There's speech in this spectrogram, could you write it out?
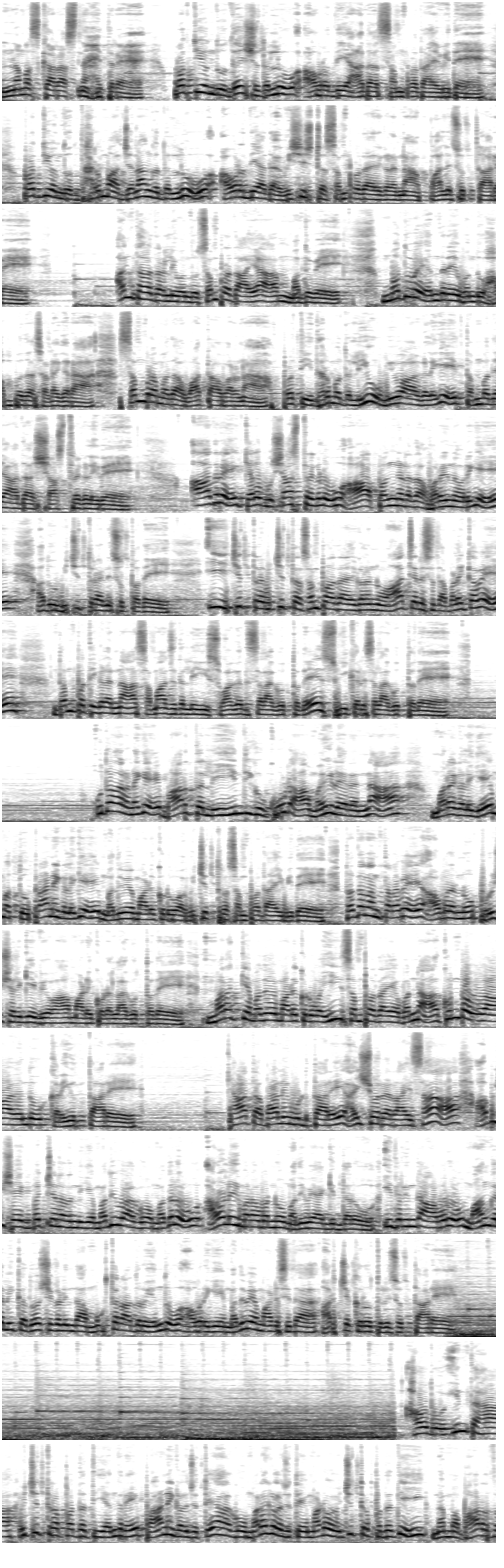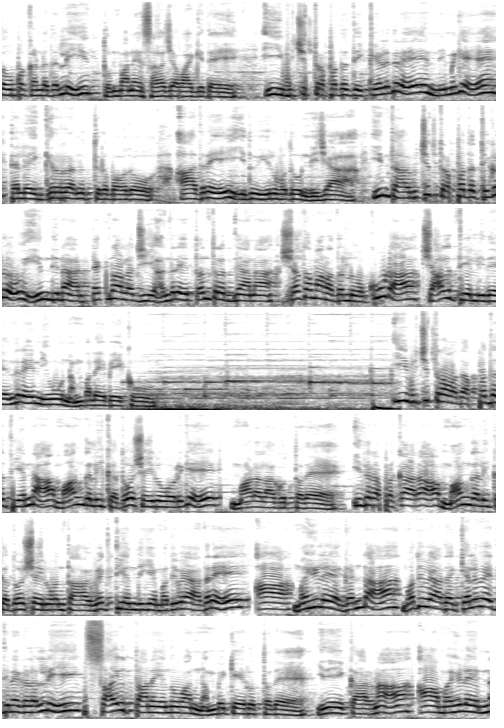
ನಮಸ್ಕಾರ ಸ್ನೇಹಿತರೆ, ಪ್ರತಿಯೊಂದು ದೇಶದಲ್ಲೂ ಅವರದೇ ಆದ ಸಂಪ್ರದಾಯವಿದೆ. ಪ್ರತಿಯೊಂದು ಧರ್ಮ ಜನಾಂಗದಲ್ಲೂ ಅವರದೇ ಆದ ವಿಶಿಷ್ಟ ಸಂಪ್ರದಾಯಗಳನ್ನು ಪಾಲಿಸುತ್ತಾರೆ. ಅಂತಹದರಲ್ಲಿ ಒಂದು ಸಂಪ್ರದಾಯ ಮದುವೆ. ಮದುವೆ ಅಂದರೆ ಒಂದು ಹಬ್ಬದ ಸಡಗರ, ಸಂಭ್ರಮದ ವಾತಾವರಣ. ಪ್ರತಿ ಧರ್ಮದಲ್ಲಿಯೂ ವಿವಾಹಗಳಿಗೆ ತಮ್ಮದೇ ಆದ ಶಾಸ್ತ್ರಗಳಿವೆ. ಆದರೆ ಕೆಲವು ಶಾಸ್ತ್ರಗಳು ಆ ಪಂಗಡದ ಹೊರಗಿನವರಿಗೆ ಅದು ವಿಚಿತ್ರ ಅನಿಸುತ್ತದೆ. ಈ ಚಿತ್ರ ವಿಚಿತ್ರ ಸಂಪ್ರದಾಯಗಳನ್ನು ಆಚರಿಸಿದ ಬಳಿಕವೇ ದಂಪತಿಗಳನ್ನು ಸಮಾಜದಲ್ಲಿ ಸ್ವಾಗತಿಸಲಾಗುತ್ತದೆ, ಸ್ವೀಕರಿಸಲಾಗುತ್ತದೆ. ಉದಾಹರಣೆಗೆ ಭಾರತದಲ್ಲಿ ಇಂದಿಗೂ ಕೂಡ ಮಹಿಳೆಯರನ್ನು ಮರಗಳಿಗೆ ಮತ್ತು ಪ್ರಾಣಿಗಳಿಗೆ ಮದುವೆ ಮಾಡಿಕೊಡುವ ವಿಚಿತ್ರ ಸಂಪ್ರದಾಯವಿದೆ. ತದನಂತರವೇ ಅವರನ್ನು ಪುರುಷರಿಗೆ ವಿವಾಹ ಮಾಡಿಕೊಡಲಾಗುತ್ತದೆ. ಮರಕ್ಕೆ ಮದುವೆ ಮಾಡಿಕೊಡುವ ಈ ಸಂಪ್ರದಾಯವನ್ನು ಕುಂಭ ವಿವಾಹವೆಂದು ಕರೆಯುತ್ತಾರೆ. ಖ್ಯಾತ ಬಾಲಿವುಡ್ ತಾರೆ ಐಶ್ವರ್ಯ ರಾಯ್ ಸಹ ಅಭಿಷೇಕ್ ಬಚ್ಚನರೊಂದಿಗೆ ಮದುವೆಯಾಗುವ ಮೊದಲು ಅರಳಿ ಮರವನ್ನು ಮದುವೆಯಾಗಿದ್ದರು. ಇದರಿಂದ ಅವರು ಮಾಂಗಲಿಕ ದೋಷಗಳಿಂದ ಮುಕ್ತರಾದರು ಎಂದು ಅವರಿಗೆ ಮದುವೆ ಮಾಡಿಸಿದ ಅರ್ಚಕರು ತಿಳಿಸುತ್ತಾರೆ. ಹೌದು, ಇಂತಹ ವಿಚಿತ್ರ ಪದ್ಧತಿ ಅಂದರೆ ಪ್ರಾಣಿಗಳ ಜೊತೆ ಹಾಗೂ ಮರಗಳ ಜೊತೆ ಮಾಡುವ ವಿಚಿತ್ರ ಪದ್ಧತಿ ನಮ್ಮ ಭಾರತ ಉಪಖಂಡದಲ್ಲಿ ತುಂಬಾನೇ ಸಹಜವಾಗಿದೆ. ಈ ವಿಚಿತ್ರ ಪದ್ಧತಿ ಕೇಳಿದರೆ ನಿಮಗೆ ತಲೆ ಗಿರ್ರ ಅನ್ನುತ್ತಿರಬಹುದು ಆದರೆ ಇದು ಇರುವುದು ನಿಜ. ಇಂತಹ ವಿಚಿತ್ರ ಪದ್ಧತಿಗಳು ಇಂದಿನ ಟೆಕ್ನಾಲಜಿ ಅಂದರೆ ತಂತ್ರಜ್ಞಾನ ಶತಮಾನದಲ್ಲೂ ಕೂಡ ಚಾಲತಿಯಲ್ಲಿದೆ ಅಂದರೆ ನೀವು ನಂಬಲೇಬೇಕು. ಈ ವಿಚಿತ್ರವಾದ ಪದ್ಧತಿಯನ್ನ ಮಾಂಗಲಿಕ ದೋಷ ಇರುವವರಿಗೆ ಮಾಡಲಾಗುತ್ತದೆ. ಇದರ ಪ್ರಕಾರ ಮಾಂಗಲಿಕ ದೋಷ ಇರುವಂತಹ ವ್ಯಕ್ತಿಯೊಂದಿಗೆ ಮದುವೆ ಆದರೆ ಆ ಮಹಿಳೆಯ ಗಂಡ ಮದುವೆ ಆದ ಕೆಲವೇ ದಿನಗಳಲ್ಲಿ ಸಾಯುತ್ತಾನೆ ಎನ್ನುವ ನಂಬಿಕೆ ಇರುತ್ತದೆ. ಇದೇ ಕಾರಣ ಆ ಮಹಿಳೆಯನ್ನ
